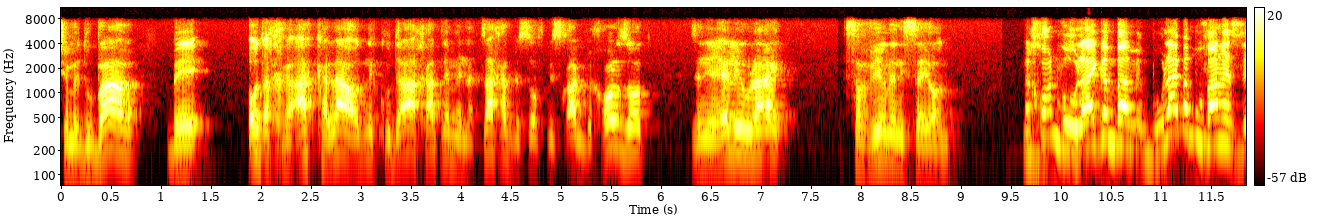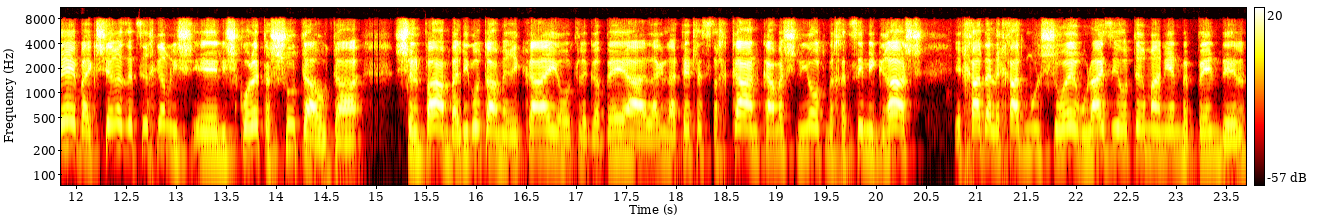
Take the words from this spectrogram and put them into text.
כשמדובר בעוד הכרעה קלה, עוד נקודה אחת למנצחת בסוף משחק, בכל זאת, זה נראה לי אולי סביר לניסיון. נכון, ואולי גם, אולי במובן הזה, בהקשר הזה צריך גם לש, אה, לשקול את השוט-אאוט של פעם בליגות האמריקאיות לגבי ה, לתת לשחקן כמה שניות מחצי מגרש, אחד על אחד מול שוער, אולי זה יהיה יותר מעניין מפנדל.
